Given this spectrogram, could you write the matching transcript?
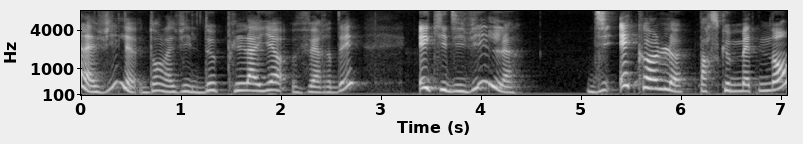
à la ville, dans la ville de Playa Verde. Et qui dit ville, dit école. Parce que maintenant,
